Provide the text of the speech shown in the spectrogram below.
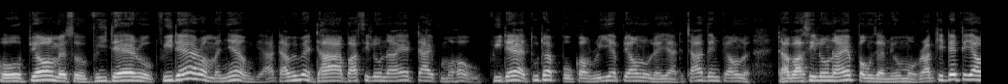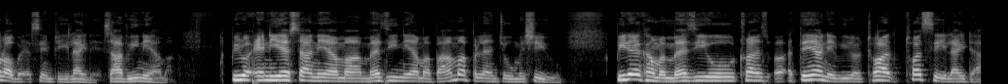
ဟိုပြောရမယ်ဆိုဗီဒဲတို့ဗီဒဲကတော့မညံ့ဘူးဗျာဒါပေမဲ့ဒါဘာစီလိုနာရဲ့ type မဟုတ်ဘူးဗီဒဲကသူ့ထက်ပိုကောင်းရီရဲ့ပြောင်းလို့လည်းရတခြားအသင်းပြောင်းလို့ဒါဘာစီလိုနာရဲ့ပုံစံမျိုးမဟုတ်ရာကီတက်တယောက်လောက်ပဲအဆင်ပြေလိုက်တယ်ဇာဗီနေရာမှာ ပြီးတော့ Iniesta နေရာမှာ Messi နေရာမှာဘာမှ plan ကြိုမရှိဘူးပြီးတဲ့အခါမှာ Messi ကို trans အသင်းကနေပြီးတော့ထွက်ထွက်စေလိုက်တာ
